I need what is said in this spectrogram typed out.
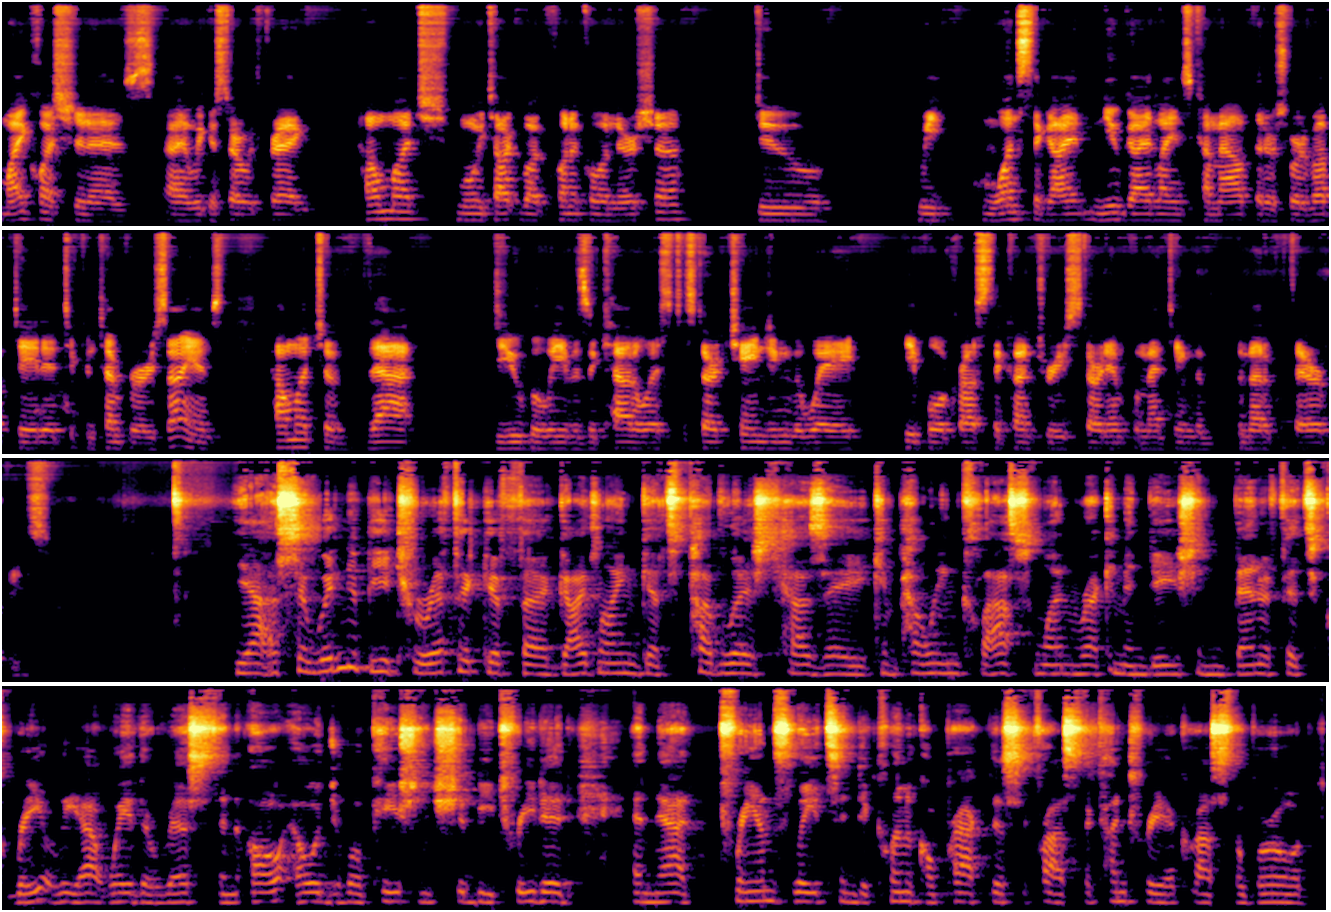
my question is, and we can start with Greg. How much, when we talk about clinical inertia, do we once the guide, new guidelines come out that are sort of updated to contemporary science, how much of that do you believe is a catalyst to start changing the way people across the country start implementing the, the medical therapies? Yeah, so wouldn't it be terrific if a guideline gets published, has a compelling class one recommendation, benefits greatly outweigh the risks, and all eligible patients should be treated, and that translates into clinical practice across the country, across the world.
